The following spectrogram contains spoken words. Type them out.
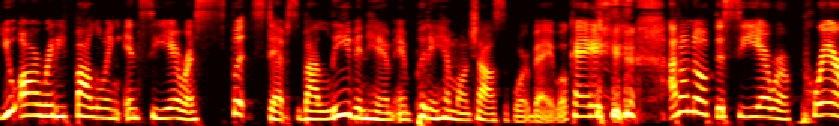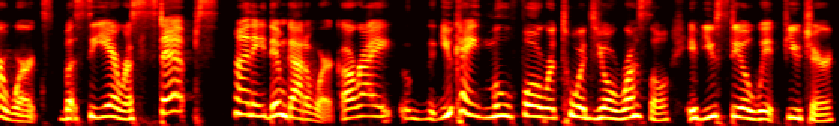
you already following in Ciara's footsteps by leaving him and putting him on child support, babe. Okay. I don't know if the Ciara prayer works, but Ciara steps, honey, them gotta work. All right. You can't move forward towards your Russell if you still with future.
